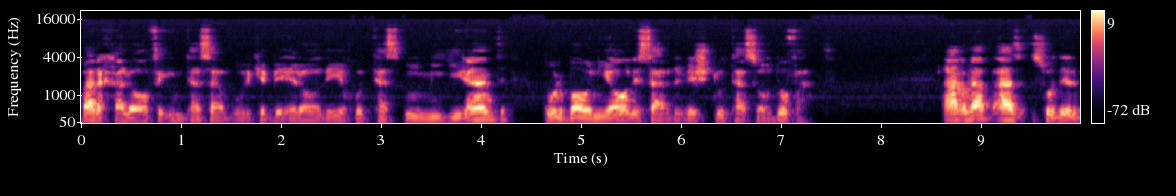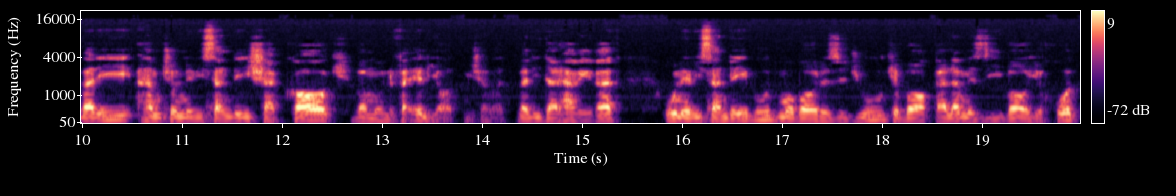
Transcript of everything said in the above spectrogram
برخلاف این تصور که به اراده خود تصمیم می‌گیرند قربانیان سرنوشت و تصادفند اغلب از صدربری همچون نویسنده شکاک و منفعل یاد می شود ولی در حقیقت او نویسنده بود مبارز جو که با قلم زیبای خود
